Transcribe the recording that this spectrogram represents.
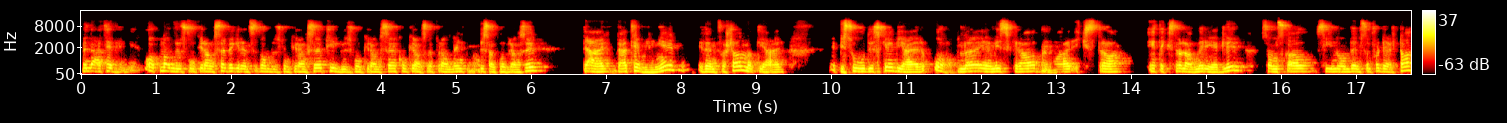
men det er tevlinger. Åpne anbudskonkurranse, begrenset anbudskonkurranse, tilbudskonkurranse, konkurranse med forhandling, designkonkurranser. Det det er tevlinger i den forstand at de er episodiske, de er åpne i en viss grad. De har ekstra, et ekstra lag med regler som skal si noe om hvem som får delta,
